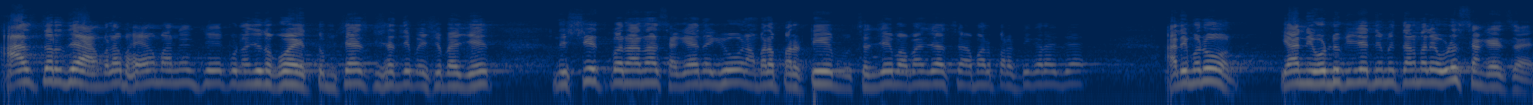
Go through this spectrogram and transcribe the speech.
आज तर द्या. मला भया मानायचे कुणाचे नको आहेत. तुमच्याच खिशातले पैसे पाहिजेत. निश्चितपणानं सगळ्यांना घेऊन आम्हाला पार्टी संजय बाबांच्या आम्हाला पार्टी करायची आहे. आणि म्हणून या निवडणुकीच्या निमित्तानं मला एवढंच सांगायचं आहे.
